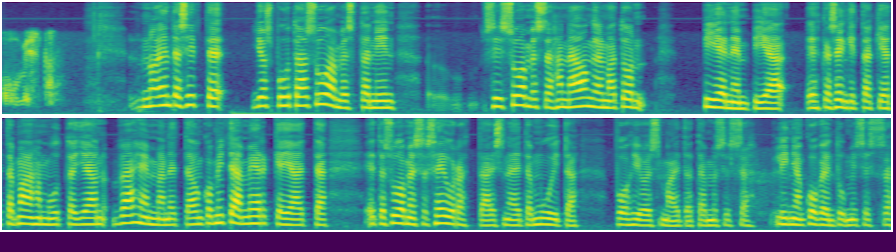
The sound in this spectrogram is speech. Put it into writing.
hommista. No entä sitten, jos puhutaan Suomesta, niin siis Suomessahan nämä ongelmat on pienempiä ehkä senkin takia, että maahanmuuttajia on vähemmän, että onko mitään merkkejä, että, että Suomessa seurattaisi näitä muita Pohjoismaita tämmöisessä linjan koventumisessa?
